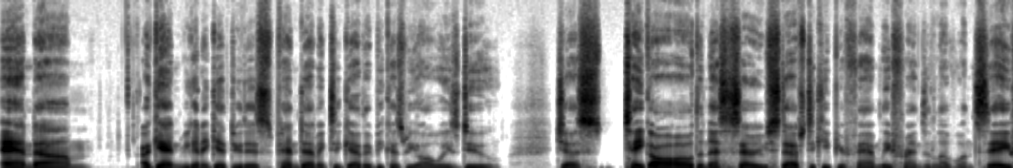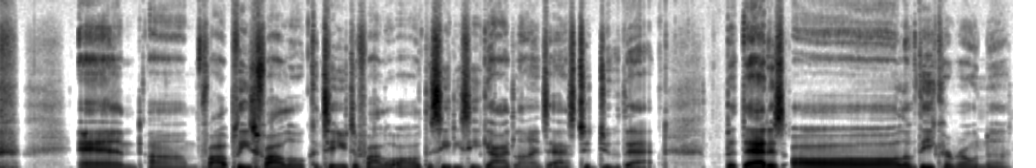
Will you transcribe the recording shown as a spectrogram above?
And um, again, we're gonna get through this pandemic together because we always do. Just take all the necessary steps to keep your family, friends, and loved ones safe. And um, follow, please follow, continue to follow all the CDC guidelines as to do that. But that is all of the corona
